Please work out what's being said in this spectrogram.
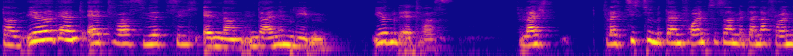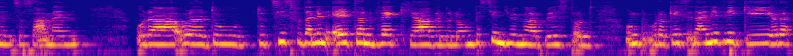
da irgendetwas wird sich ändern in deinem Leben. Irgendetwas. Vielleicht, vielleicht ziehst du mit deinem Freund zusammen, mit deiner Freundin zusammen oder, oder du, du ziehst von deinen Eltern weg, ja, wenn du noch ein bisschen jünger bist und, und oder gehst in eine WG oder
